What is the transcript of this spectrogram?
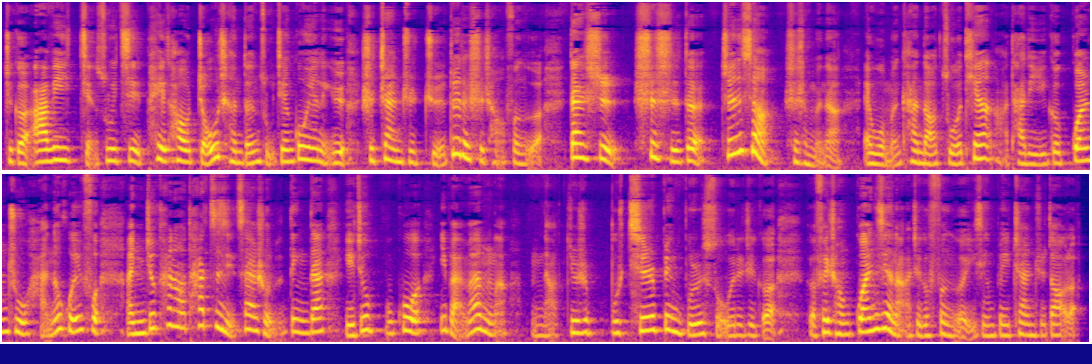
这个 RV 减速器配套轴承等组件供应领域是占据绝对的市场份额，但是事实的真相是什么呢？哎，我们看到昨天啊，他的一个关注函的回复啊，你就看到他自己在手的订单也就不过一百万嘛，那就是不，其实并不是所谓的这个呃非常关键的啊，这个份额已经被占据到了。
